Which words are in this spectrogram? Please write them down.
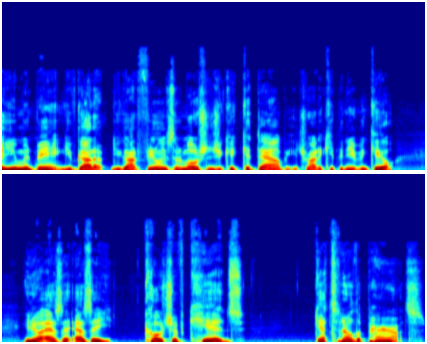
a human being. You've got to, you got feelings and emotions you could get down, but you try to keep an even keel. You know, as a, as a coach of kids, get to know the parents.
